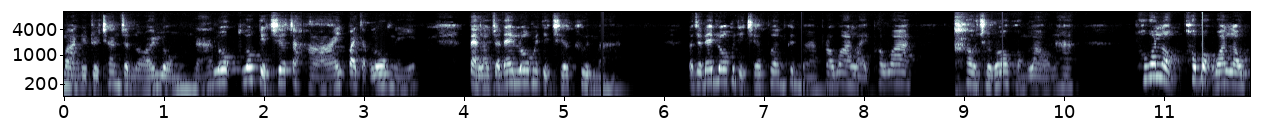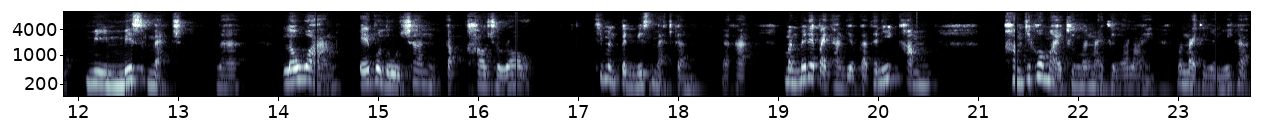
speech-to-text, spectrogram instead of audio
มา nutrition จะน้อยลงนะโรคโรคติดเชื้อจะหายไปจากโลกนี้ แต่เราจะได้โรคไม่ติดเชื้อคืนมา เราจะได้โรคไม่ติดเชื้อเพิ่มขึ้นมา เพราะว่าอะไรเพราะว่า cultural ของเรานะคะเพราะว่าเราเขาบอกว่าเรามี mismatch นะระหว่าง evolution กับ cultural ที่มันเป็น mismatch กันนะคะ มันไม่ได้ไปทางเดียวกันทีนี้คำ คำที่เขาหมายถึงมันหมายถึงอะไร มันหมายถึงอย่างนี้ค่ะ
